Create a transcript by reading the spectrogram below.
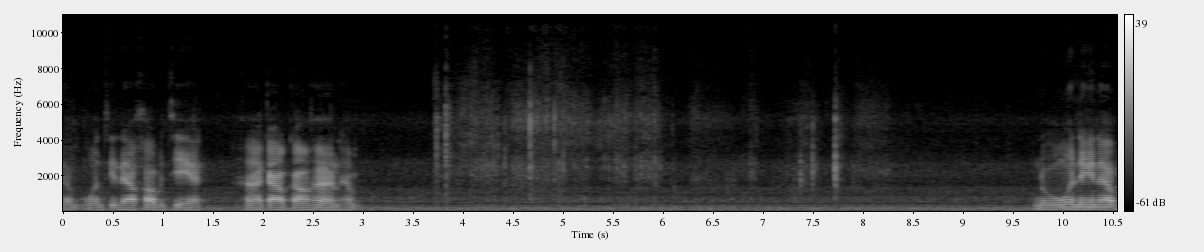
ครับงวันที่แล้วเข้าไปที่5995นะครับดูวันนี้นะครับ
